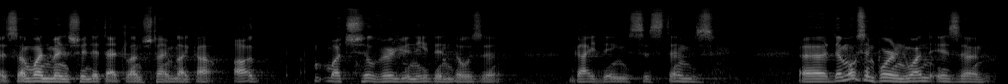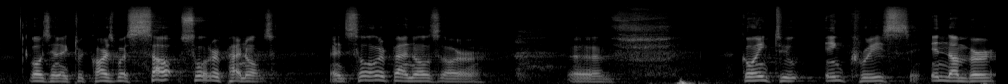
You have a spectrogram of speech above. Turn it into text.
uh, someone mentioned it at lunchtime, like how, how, much silver you need in those uh, guiding systems. Uh, the most important one is goes in electric cars, but so solar panels. And solar panels are uh, going to increase in number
